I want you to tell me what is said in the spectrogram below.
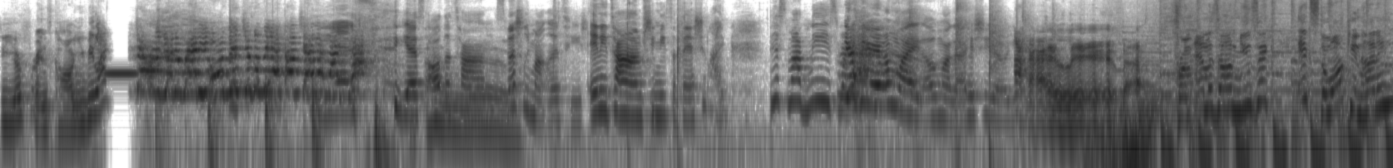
Do your friends call you be like, Sarah, you're ready or bitch, you're gonna be at Coachella like that? Yes, yes, all the time. Oh, Especially my auntie. Anytime she meets a fan, she like, this my niece right here. I'm like, oh my God, here she go. again." I live. From Amazon Music, it's The Walk-In, honey.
